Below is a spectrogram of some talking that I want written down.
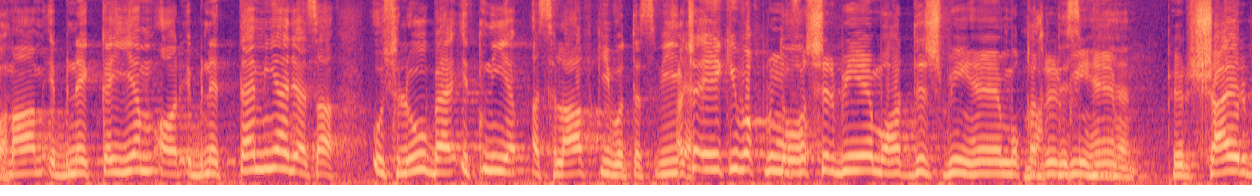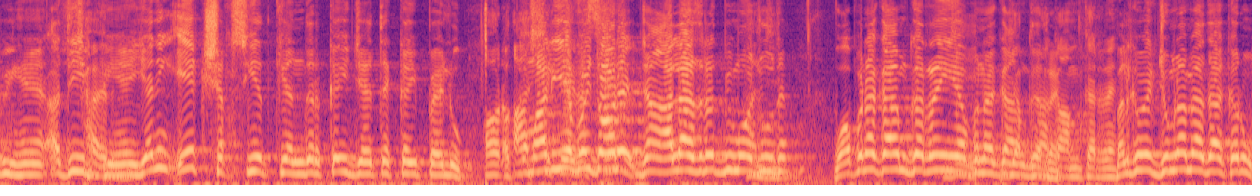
امام ابن قیم اور ابن تیمیہ جیسا اسلوب ہے اتنی اسلاف کی وہ تصویر اچھا ایک ہی وقت میں مفسر بھی ہیں محدث بھی ہیں مقرر بھی ہیں۔ پھر شاعر بھی ہیں ادیب بھی ہیں یعنی ایک شخصیت کے اندر کئی جہتے کئی پہلو۔ اور یہ وہی دور ہے جہاں اعلیٰ حضرت بھی موجود ہیں۔ وہ اپنا کام کر رہے ہیں یا اپنا کام کر رہے ہیں۔ بلکہ میں ایک جملہ میں ادا کروں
